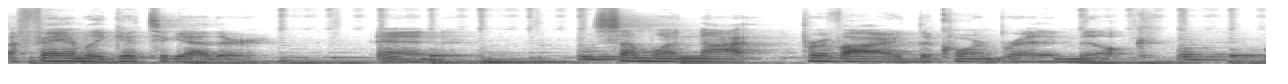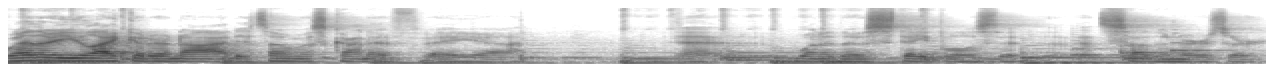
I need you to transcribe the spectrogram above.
a family get together and someone not provide the cornbread and milk, whether you like it or not. It's almost kind of a uh, uh, one of those staples that, that Southerners are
